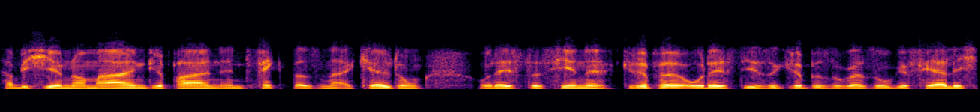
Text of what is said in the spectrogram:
habe ich hier einen normalen grippalen Infekt, also eine Erkältung, oder ist das hier eine Grippe oder ist diese Grippe sogar so gefährlich,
